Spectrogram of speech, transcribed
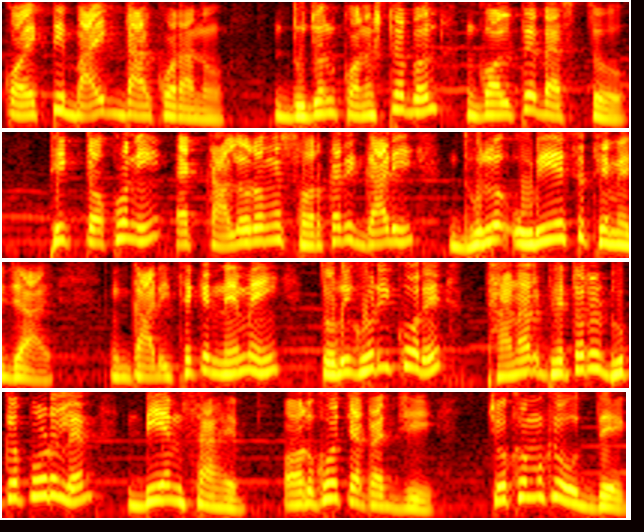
কয়েকটি বাইক দাঁড় করানো। দুজন কনস্টেবল গল্পে ব্যস্ত। ঠিক তখনই এক কালো রঙের সরকারি গাড়ি ধুলো উড়িয়ে এসে থেমে যায়। গাড়ি থেকে নেমেই তড়িঘড়ি করে থানার ভেতরে ঢুকে পড়লেন ডিএম সাহেব, অর্ঘ্য চ্যাটার্জি। চোখে মুখে উদ্বেগ,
